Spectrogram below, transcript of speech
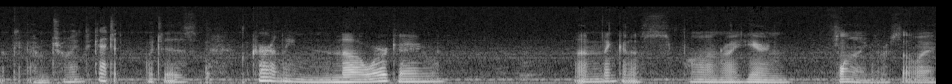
Okay, I'm trying to catch it, which is currently not working. I'm thinking of spawn right here and flying the rest of the way.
